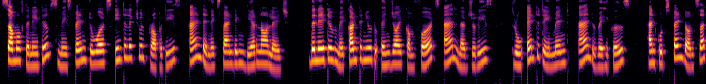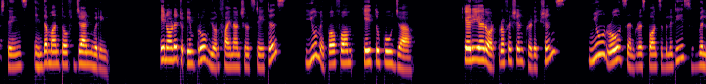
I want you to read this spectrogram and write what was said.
Some of the natives may spend towards intellectual properties and in expanding their knowledge the native may continue to enjoy comforts and luxuries through entertainment and vehicles and could spend on such things in the month of January. In order to improve your financial status, you may perform Ketu Puja. Career or profession predictions New roles and responsibilities will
